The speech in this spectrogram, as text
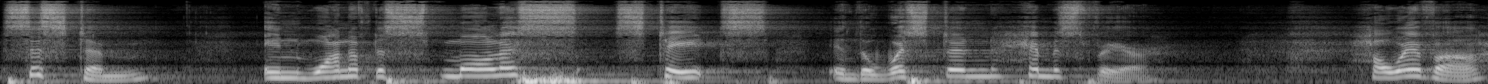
system in one of the smallest states in the Western Hemisphere. However,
